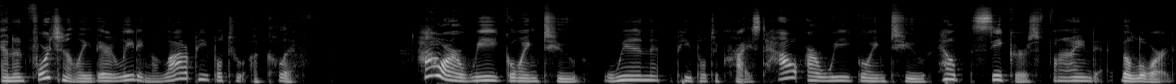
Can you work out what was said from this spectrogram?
And unfortunately, they're leading a lot of people to a cliff. How are we going to win people to Christ? How are we going to help seekers find the Lord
